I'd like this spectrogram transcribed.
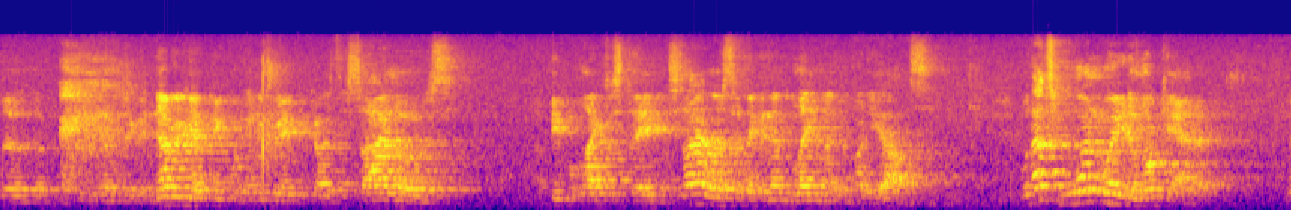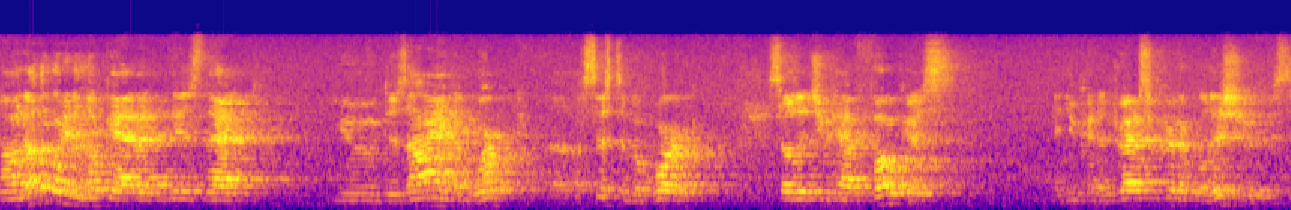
the, the, they could never get people to integrate because the silos, uh, people like to stay in silos so they can then blame everybody else. Well, that's one way to look at it. Now, another way to look at it is that you design a work, a system of work, so that you have focus and you can address critical issues,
